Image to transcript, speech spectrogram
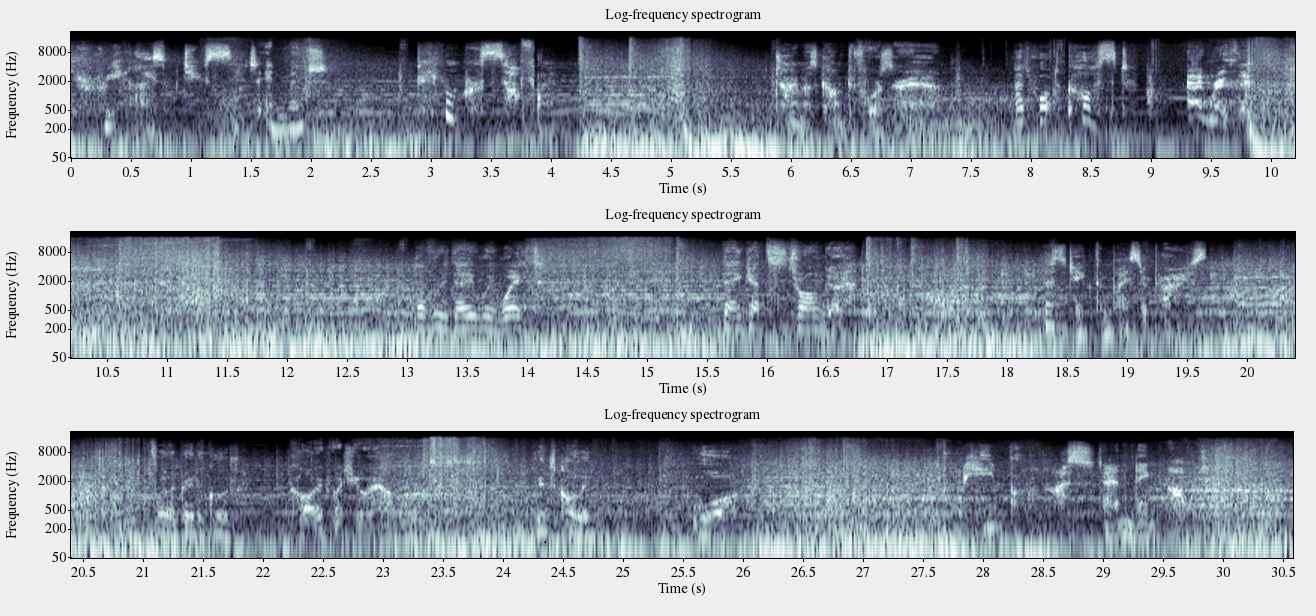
You realize what you set in motion? People will suffer. Time has come to force their hand. At what cost? Everything! Every day we wait, they get stronger. Let's take them by surprise. For the greater good. Call it what you will. Let's call it war. People are standing up.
